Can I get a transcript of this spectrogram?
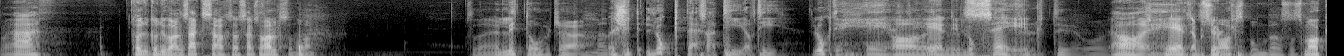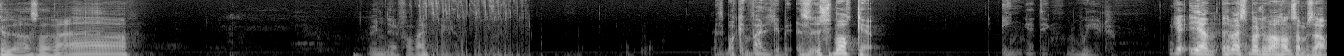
Nei. Hva, hva du ga en seks? Seks og halv? Sånn halv. Så det er litt over treet, men Men shit, lukter sånn ti av ti. Det lukter helt, ja, det, helt det lukter insane. fruktig. Og Ja, det er helt absurd. Smaksbombe, og så smaker du det, og så det bare, eh, Under forventningen. Det smaker veldig bra. Det smaker ingenting. Weird. Igjen, det er bare spurte meg han som sa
